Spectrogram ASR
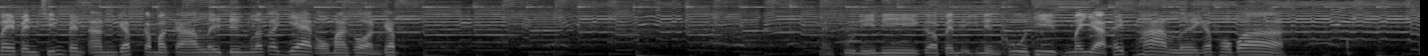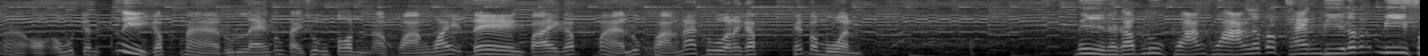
ไม่เป็นชิ้นเป็นอันครับกรรมการเลยดึงแล้วก็แยกออกมาก่อนครับคู่นี้นี่ก็เป็นอีกหนึ่งคู่ที่ไม่อยากให้พลาดเลยครับ เพราะว่า อ่าออกอาวุธกันนี่ครับแหมรุนแรงตั้งแต่ช่วงต้นอะขวางไว้เด้งไปครับแหมลูกขวางน่ากลัวนะครับ เพชรประมวล นี่นะครับลูกขวางขวางแล้วก็แทงดีแล้วก็มีศ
